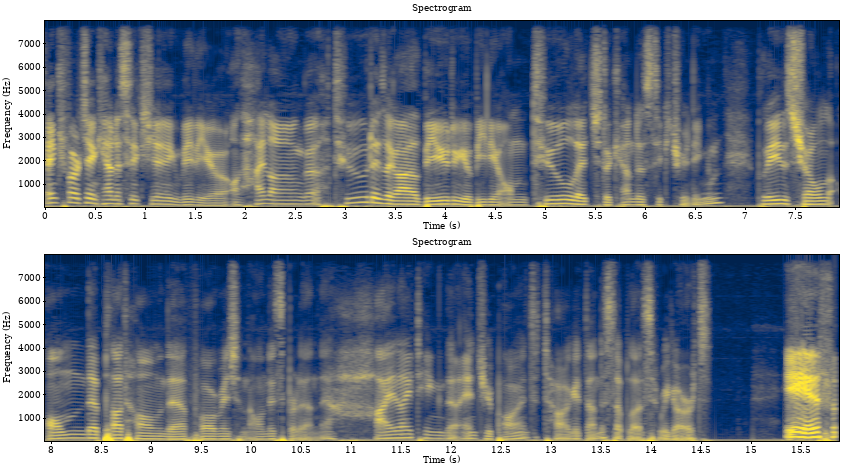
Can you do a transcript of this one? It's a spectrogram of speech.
Thank you for watching candlestick trading video on Hai Long. Two days ago, I built a video on two-legged candlestick trading. Please show on the platform the formation on this button, highlighting the entry point, target, and loss. Regards. If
